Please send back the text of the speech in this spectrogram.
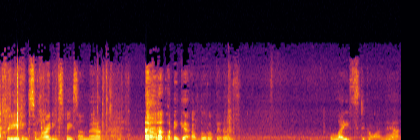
creating some writing space on that. Let me get a little bit of lace to go on that.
